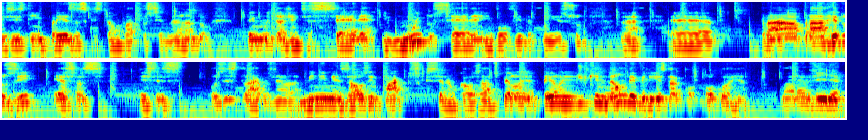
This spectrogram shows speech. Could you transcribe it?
existem empresas que estão patrocinando, tem muita gente séria e muito séria envolvida com isso, né? É, para reduzir essas, esses os estragos, né? minimizar os impactos que serão causados pelo, pelo que não deveria estar ocorrendo. Maravilha.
